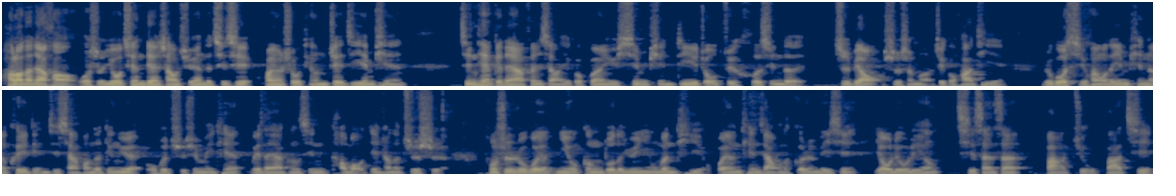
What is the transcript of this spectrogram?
Hello，大家好，我是优钱电商学院的七七，欢迎收听这集音频。今天给大家分享一个关于新品第一周最核心的指标是什么这个话题。如果喜欢我的音频呢，可以点击下方的订阅，我会持续每天为大家更新淘宝电商的知识。同时，如果你有更多的运营问题，欢迎添加我的个人微信幺六零七三三八九八七。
